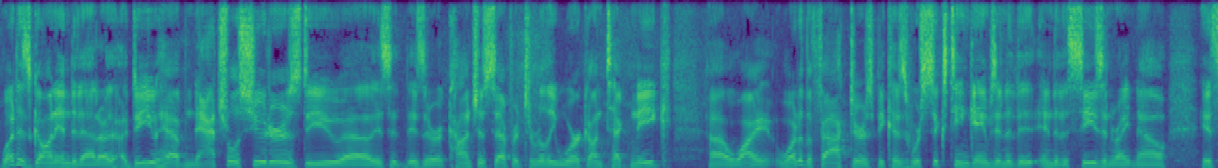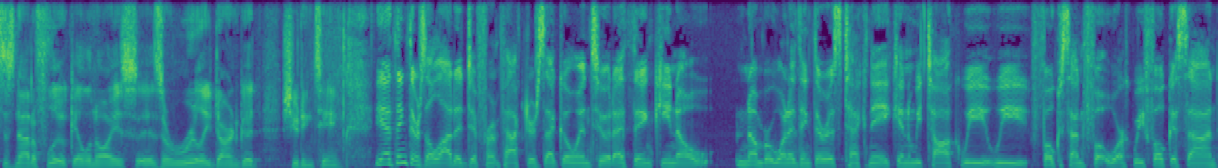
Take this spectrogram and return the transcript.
What has gone into that? Are, do you have natural shooters? Do you uh, is it is there a conscious effort to really work on technique? Uh, why? What are the factors? Because we're 16 games into the into the season right now. This is not a fluke. Illinois is, is a really darn good shooting team. Yeah, I think there's a lot of different factors that go into it. I think you know number one, I think there is technique, and we talk, we we focus on footwork, we focus on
